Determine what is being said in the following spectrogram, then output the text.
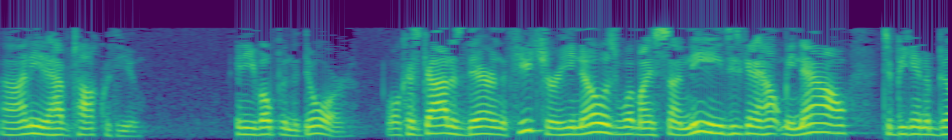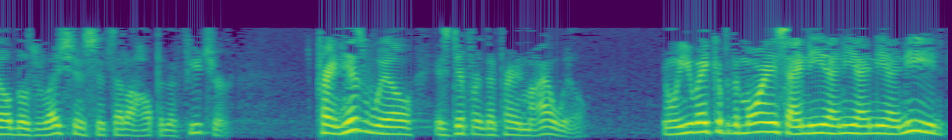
Uh, I need to have a talk with you. And you've opened the door. Well, because God is there in the future. He knows what my son needs. He's going to help me now to begin to build those relationships that'll help in the future. Praying His will is different than praying my will. And when you wake up in the morning and say, I need, I need, I need, I need,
